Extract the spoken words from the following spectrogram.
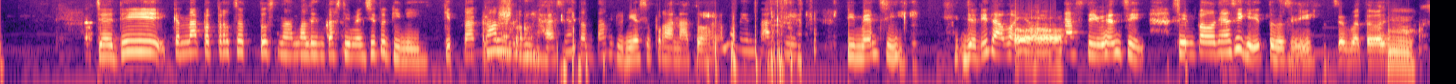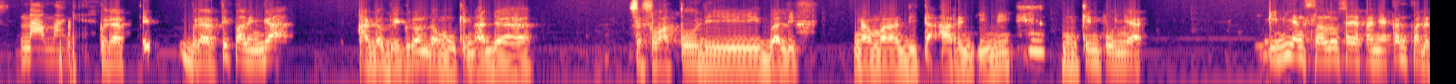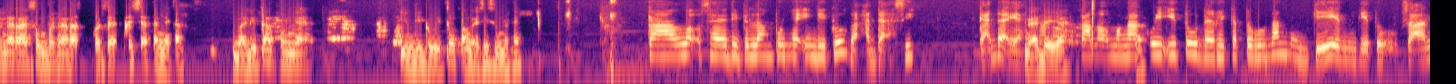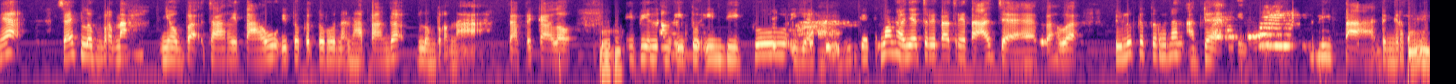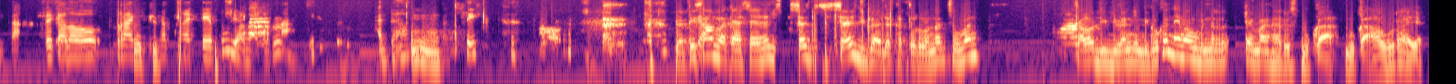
Jadi kenapa tercetus nama lintas dimensi itu gini? Kita kan berbahasnya tentang dunia supranatural, melintasi dimensi. Jadi namanya oh, oh. lintas dimensi. Simpelnya sih gitu sih sebetulnya Hmm, namanya. berarti berarti paling enggak ada background dong, mungkin ada sesuatu di balik nama Dita Arin ini mungkin punya ini yang selalu saya tanyakan pada narasumber-narasumber saya, saya tanyakan Mbak Dita punya indigo itu apa enggak sih sebenarnya? Kalau saya dibilang punya indigo nggak ada sih. Nggak ada ya. Nggak ada kalau, ya? kalau mengakui itu dari keturunan mungkin gitu. Soalnya saya belum pernah nyoba cari tahu itu keturunan apa enggak belum pernah. Tapi kalau Hmm. dibilang itu indigo, ya cuman hanya cerita-cerita aja bahwa dulu keturunan ada gitu. cerita, dengar cerita. Tapi kalau track Oke. nge-track itu ya nggak pernah. Ada apa sih? Berarti sama kayak saya, saya, saya juga ada keturunan, cuman kalau dibilang indigo kan emang bener emang harus buka buka aura ya.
